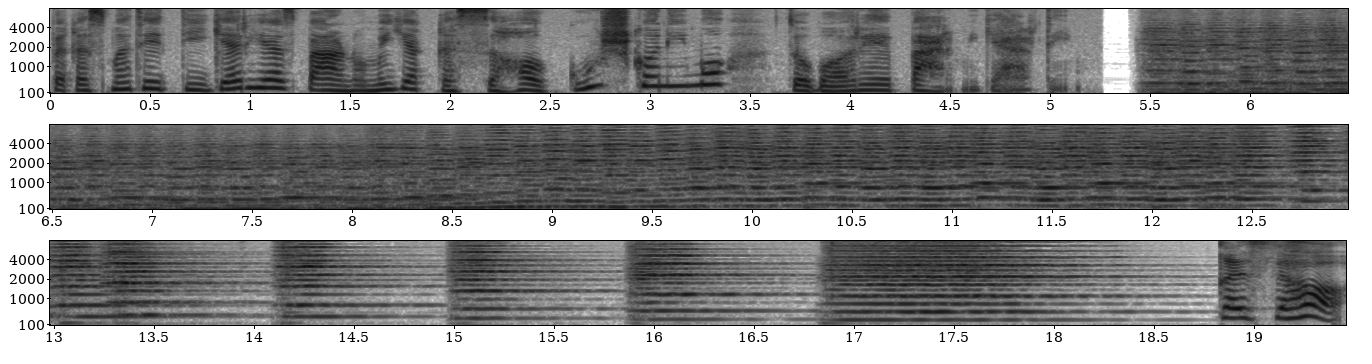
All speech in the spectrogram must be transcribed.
به قسمت دیگری از برنامه قصه ها گوش کنیم و دوباره برمیگردیم. قصه ها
